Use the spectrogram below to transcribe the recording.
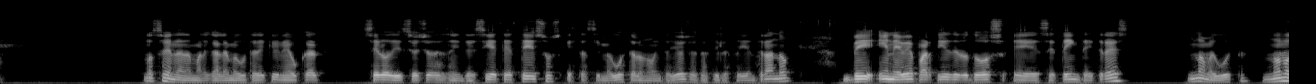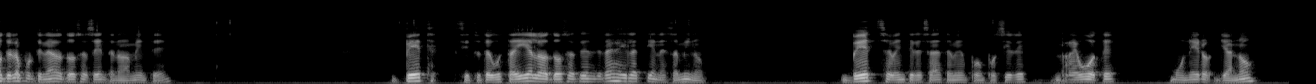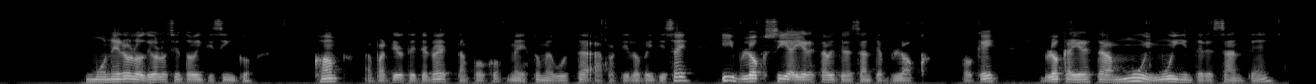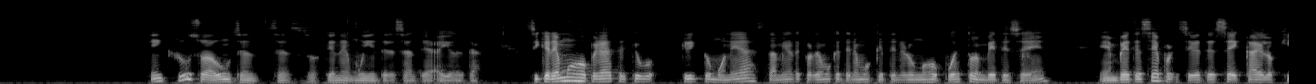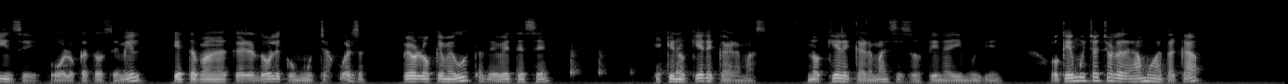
no sé nada mal Gala. Me gustaría que viniera a buscar 01867 tesos. Esta sí me gusta, los 98. Esta sí la estoy entrando. BNB a partir de los 273. No me gusta. No nos dio la oportunidad de los 260 nuevamente. ¿eh? Bet, si tú te gusta ahí a los 273, ahí la tienes. A mí no. Bet se ve interesante también por un posible rebote. Monero ya no. Monero lo dio a los 125. Comp a partir de los 39 tampoco. esto me gusta a partir de los 26. Y Block sí, ayer estaba interesante. Block. Ok. Block ayer estaba muy, muy interesante. ¿eh? Incluso aún se, sostiene muy interesante ahí donde está. Si queremos operar este criptomonedas, también recordemos que tenemos que tener un ojo puesto en BTC. ¿eh? En BTC, porque si BTC cae los 15 o los 14 mil, estas van a caer el doble con mucha fuerza. Pero lo que me gusta de BTC es que no quiere caer más. No quiere caer más y se sostiene ahí muy bien. Ok muchachos, la dejamos hasta acá.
